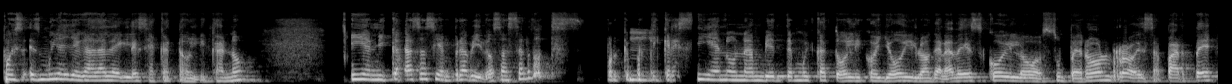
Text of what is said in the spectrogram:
pues es muy allegada a la Iglesia Católica, ¿no? Y en mi casa siempre ha habido sacerdotes. Porque, porque mm. crecí en un ambiente muy católico yo y lo agradezco y lo super honro esa parte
